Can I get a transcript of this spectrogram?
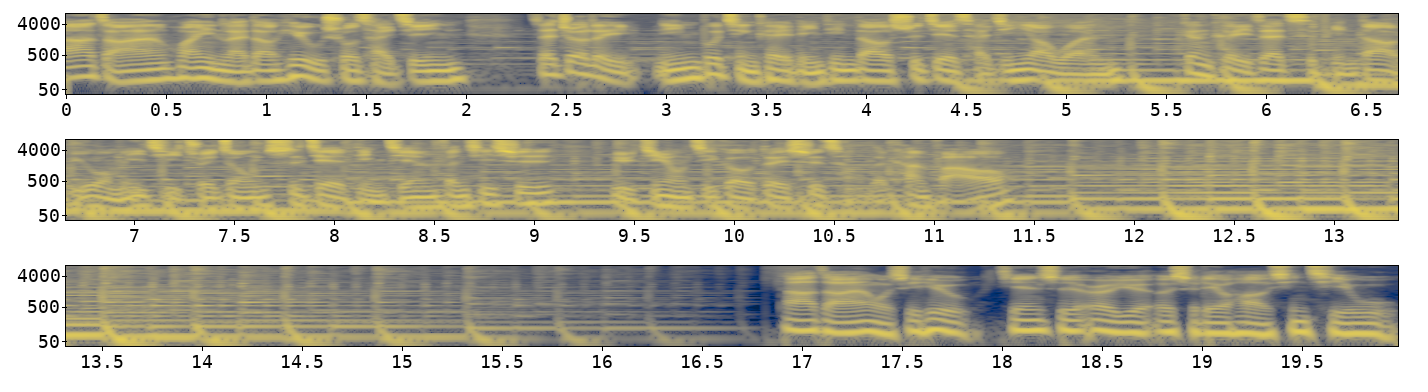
大家早安，欢迎来到 Hugh 说财经。在这里，您不仅可以聆听到世界财经要闻，更可以在此频道与我们一起追踪世界顶尖分析师与金融机构对市场的看法哦。大家早安，我是 Hugh，今天是二月二十六号，星期五。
